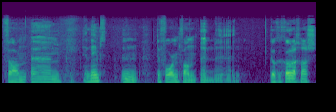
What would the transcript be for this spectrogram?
van. Um, het neemt een, de vorm van een Coca-Cola glas.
